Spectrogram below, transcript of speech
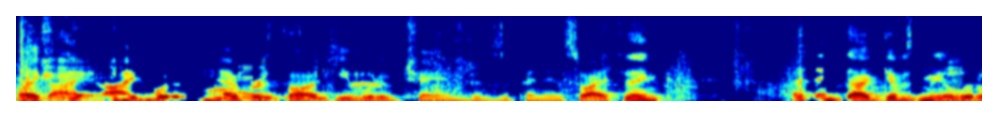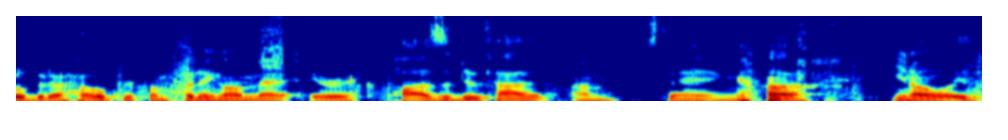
Like I I would have never thought he would have changed his opinion. So I think I think that gives me a Hmm. little bit of hope if I'm putting on that Eric positive hat. I'm saying, uh, you know, if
